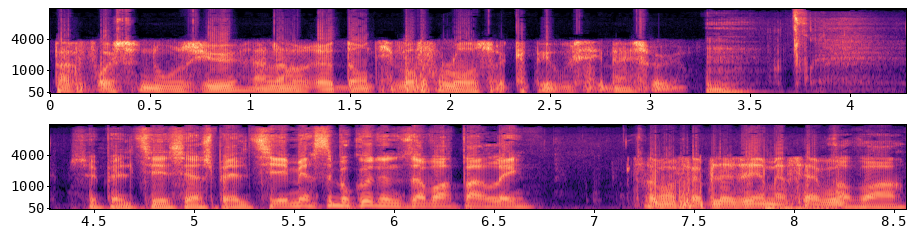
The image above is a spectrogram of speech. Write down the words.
parfois sous nos yeux, alors dont il va falloir s'occuper aussi, bien sûr. Hum. Monsieur Pelletier, Serge Pelletier, merci beaucoup de nous avoir parlé. Ça m'a fait plaisir. Merci à vous. Au revoir.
